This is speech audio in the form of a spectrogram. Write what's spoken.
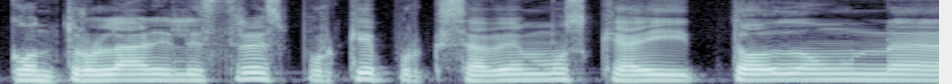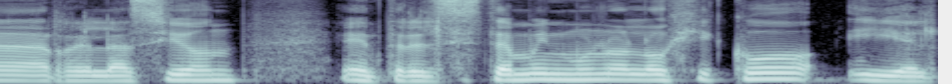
controlar el estrés. ¿Por qué? Porque sabemos que hay toda una relación entre el sistema inmunológico y, el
